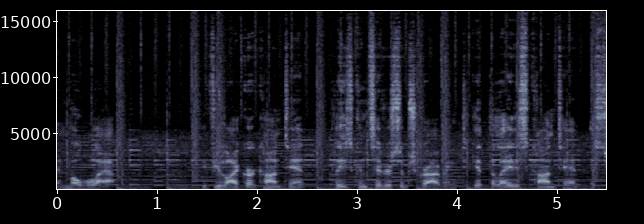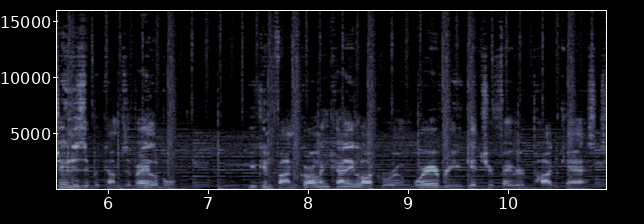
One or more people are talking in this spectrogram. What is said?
and mobile app. If you like our content, please consider subscribing to get the latest content as soon as it becomes available. You can find Garland County Locker Room wherever you get your favorite podcasts.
